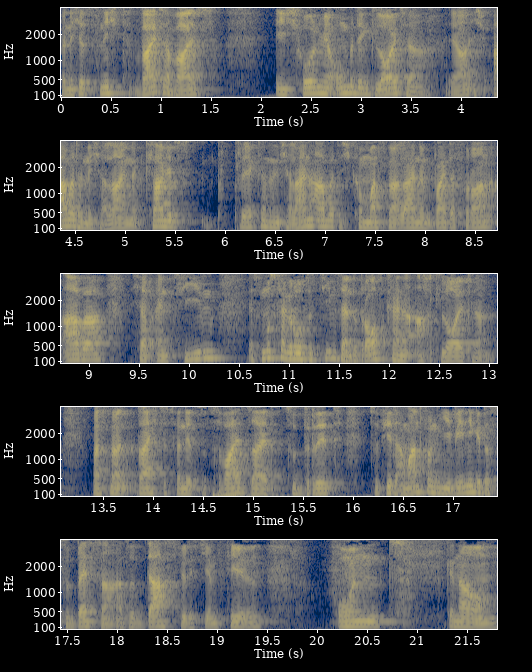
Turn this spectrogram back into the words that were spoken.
Wenn ich jetzt nicht weiter weiß, ich hole mir unbedingt Leute. Ja, ich arbeite nicht alleine. Klar gibt es Projekte, an denen ich alleine arbeite. Ich komme manchmal alleine weiter voran, aber ich habe ein Team. Es muss kein großes Team sein. Du brauchst keine acht Leute. Manchmal reicht es, wenn ihr zu zweit seid, zu dritt, zu viert. Am Anfang, je weniger, desto besser. Also das würde ich dir empfehlen. Und genau.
